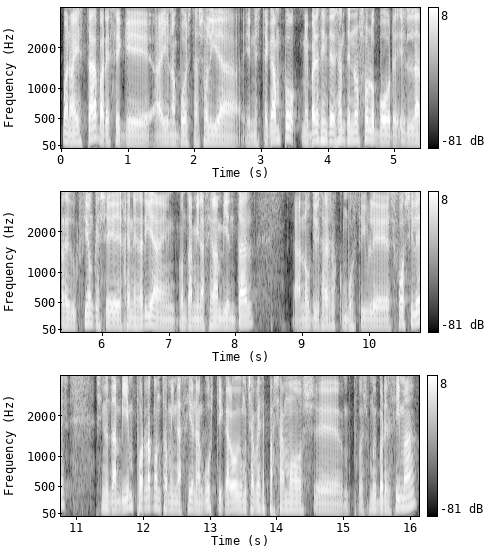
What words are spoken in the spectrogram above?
Bueno, ahí está, parece que hay una apuesta sólida en este campo. Me parece interesante no solo por la reducción que se generaría en contaminación ambiental, al no utilizar esos combustibles fósiles, sino también por la contaminación acústica, algo que muchas veces pasamos eh, pues muy por encima.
